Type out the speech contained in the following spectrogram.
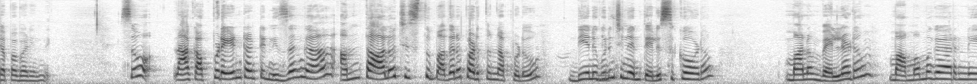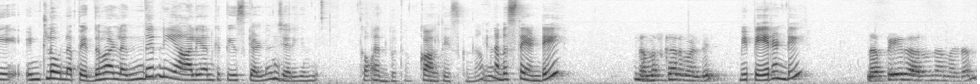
చెప్పబడింది. సో నాకు అప్పుడు ఏంటంటే నిజంగా అంత ఆలోచిస్తూ మదన పడుతున్నప్పుడు దీని గురించి నేను తెలుసుకోవడం మనం వెళ్ళడం మా అమ్మమ్మ గారిని ఇంట్లో ఉన్న పెద్దవాళ్ళందరినీ ఈ ఆలయానికి తీసుకెళ్ళడం జరిగింది. అద్భుతం. కాల్ తీసుకుందాం. నమస్తే అండి. నమస్కారం అండి. మీ పేరండి? నా పేరు అరుణ మేడం.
